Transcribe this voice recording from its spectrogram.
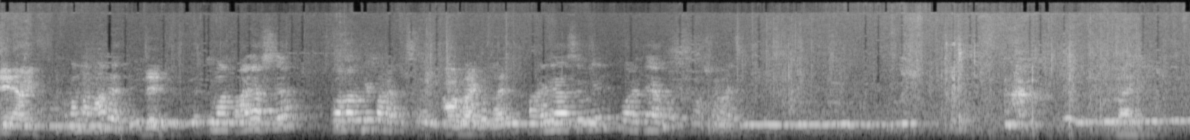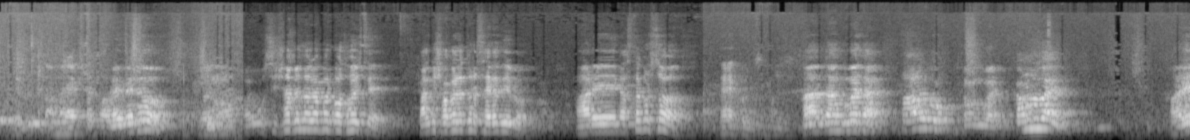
জি আমি। তোমার নাম হামিদ জি। তোমার ভাই আসছে কলা রুটি পাঠাতেছে আমার ভাই কোথায়? বাইরে আছে উনি পরে দেখা করবে তোমার সঙ্গে। ভাই। আমার একটা কথা এই বেনু। ওই ওসি সাহেবের লগে আমার কথা হয়েছে কালকে সকালে তোরা ছেড়ে দিব। আরে নাস্তা করছ হ্যাঁ করছি। হ্যাঁ যা থাক। ভাই। ভাই। আরে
